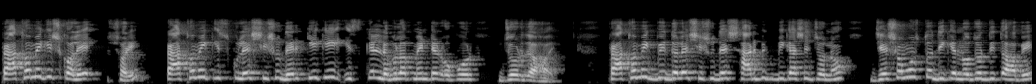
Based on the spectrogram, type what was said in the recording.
প্রাথমিক স্কুলে সরি প্রাথমিক স্কুলে শিশুদের কি কি স্কিল ডেভেলপমেন্টের ওপর জোর দেওয়া হয়? প্রাথমিক বিদ্যালয়ে শিশুদের সার্বিক বিকাশের জন্য যে সমস্ত দিকে নজর দিতে হবে,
